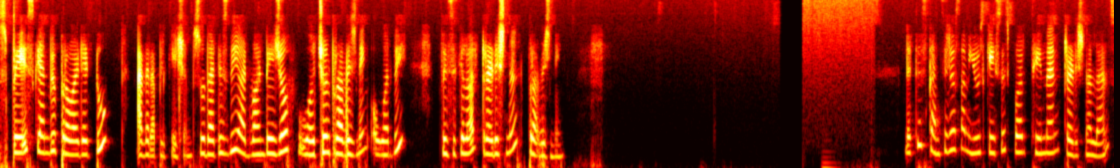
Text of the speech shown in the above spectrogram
space can be provided to other applications. So that is the advantage of virtual provisioning over the physical or traditional provisioning let us consider some use cases for thin and traditional LUNs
